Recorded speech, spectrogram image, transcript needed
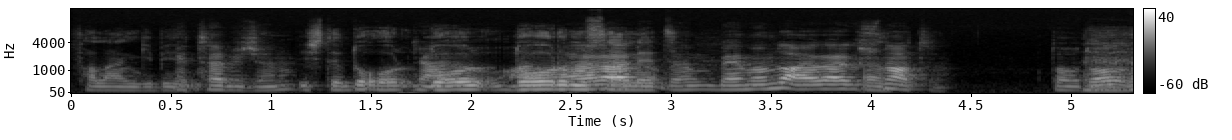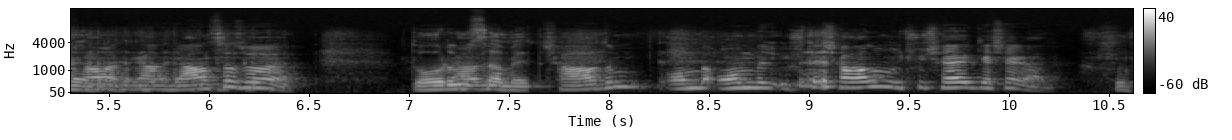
falan gibi. E tabii canım. İşte doğru Yani doğru, doğru mu Samet? Benim, benim önümde ayak ayak üstüne attı. Doğru, doğru tamam. Ya, yansa söyle. Doğru mu Ya Samet? Çağırdım. 15, 15 3'te çağırdım. 3'ü çeyrek geçe geldi.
